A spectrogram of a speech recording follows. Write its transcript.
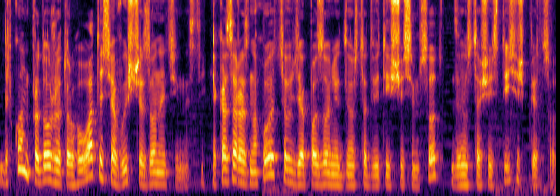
Біткоін продовжує торгуватися вище зони цінності, яка зараз знаходиться в діапазоні 92 700 96 500.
